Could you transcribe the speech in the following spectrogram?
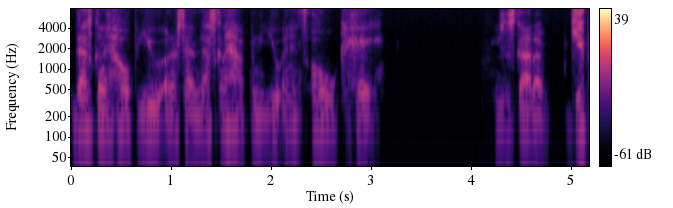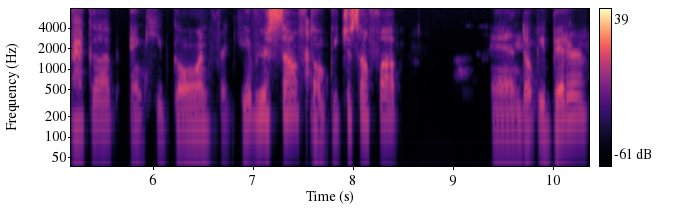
that's going to help you understand that's going to happen to you and it's okay. You just got to get back up and keep going. Forgive yourself. Don't beat yourself up and don't be bitter.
